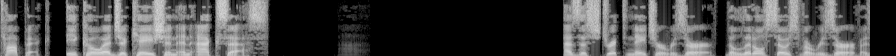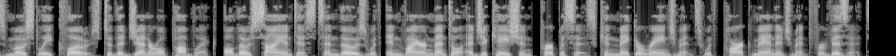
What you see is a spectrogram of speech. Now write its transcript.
Topic: Ecoeducation and access. As a strict nature reserve, the Little Sosva Reserve is mostly closed to the general public, although scientists and those with environmental education purposes can make arrangements with park management for visits.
